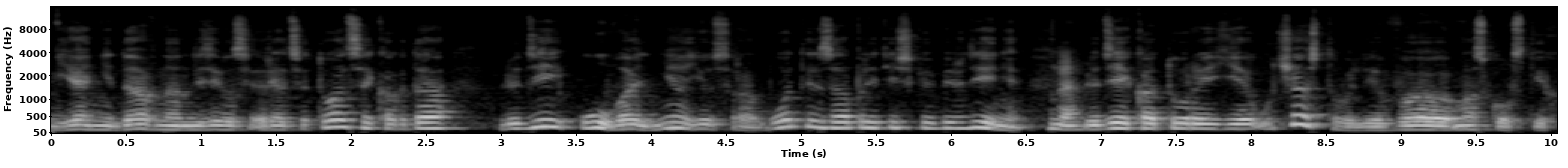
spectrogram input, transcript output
Я недавно анализировал ряд ситуаций, когда людей увольняют с работы за политические убеждения. Да. Людей, которые участвовали в московских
